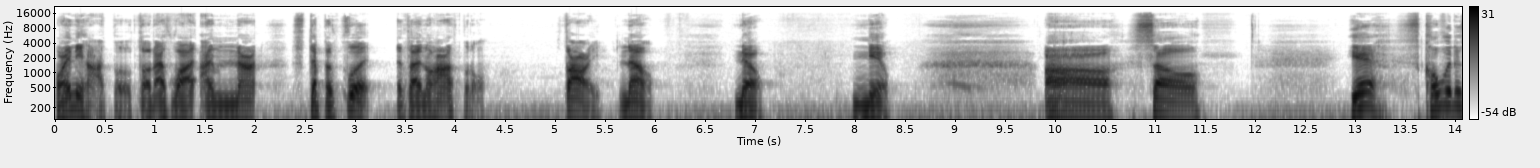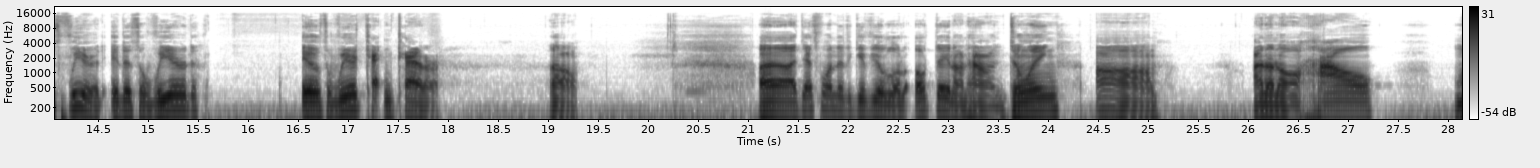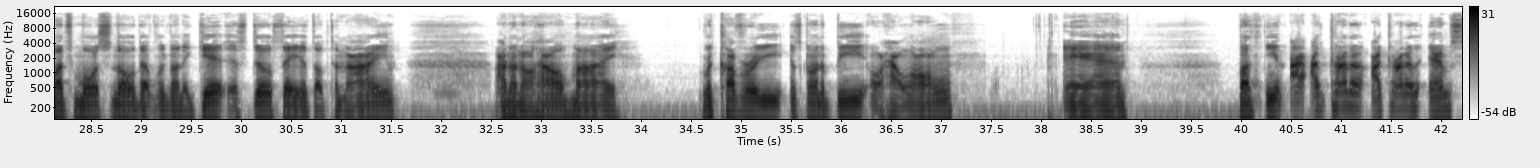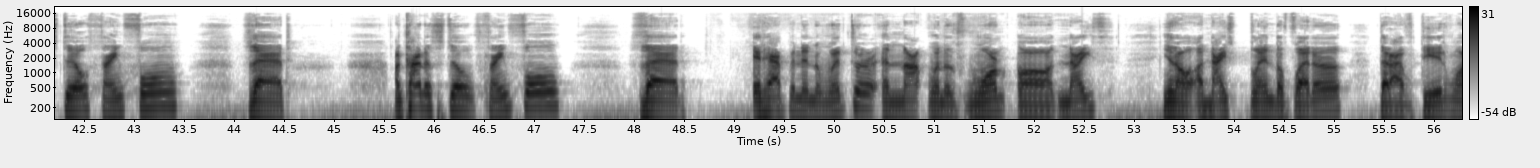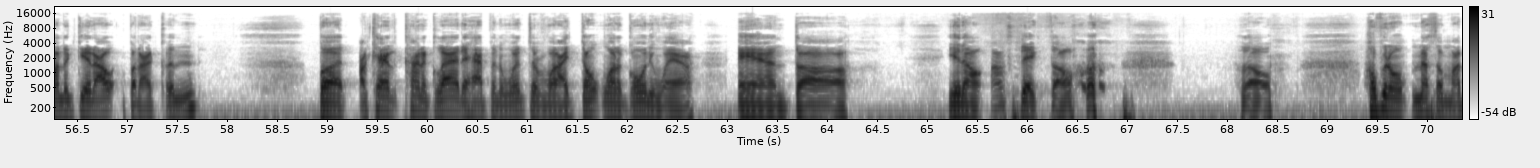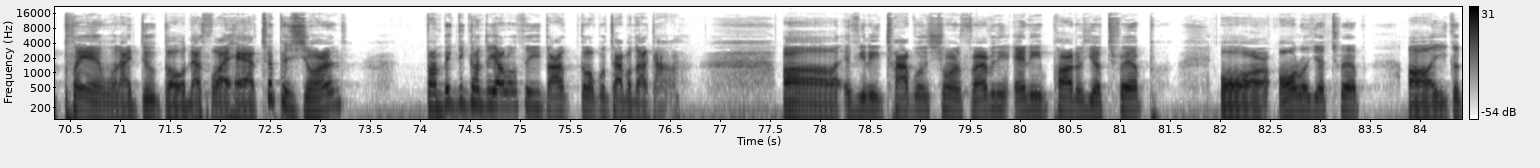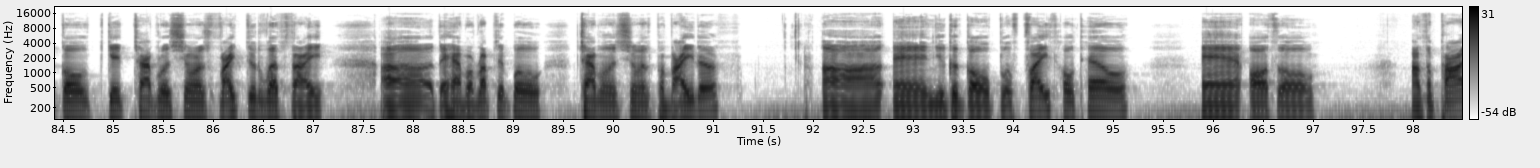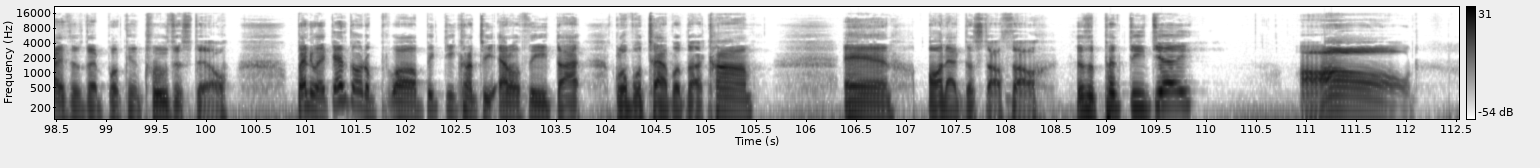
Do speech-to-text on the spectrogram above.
or any hospital. So that's why I'm not stepping foot inside no hospital. Sorry, no, no, no. Uh, so, yeah, COVID is weird. It is a weird, it was a weird cat and catter. Oh. Uh, I just wanted to give you a little update on how I'm doing. Um, I don't know how much more snow that we're gonna get. It still say it's up to nine. I don't know how my recovery is gonna be or how long. And but you know, I, I kind of, I kind of am still thankful that I'm kind of still thankful that it happened in the winter and not when it's warm, uh, nice, you know, a nice blend of weather that I did want to get out, but I couldn't. But I'm kind of glad it happened in winter when I don't want to go anywhere and, uh, you know, I'm sick, so. so. Hope it don't mess up my plan when I do go, and that's why I have trip insurance from Big. Uh, if you need travel insurance for any any part of your trip or all of your trip, uh, you could go get travel insurance right through the website. Uh, they have a reputable travel insurance provider, uh, and you could go book flights, hotel, and also I'm surprised if they're booking cruises still. But anyway, just go to uh, Country and all that good stuff. So, this is Pimp DJ. Oh.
